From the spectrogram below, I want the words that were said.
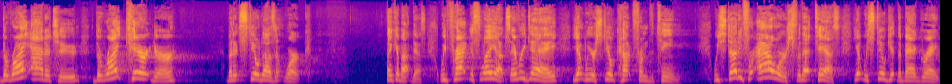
the right attitude, the right character, but it still doesn't work. Think about this. We practice layups every day, yet we are still cut from the team. We study for hours for that test, yet we still get the bad grade.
